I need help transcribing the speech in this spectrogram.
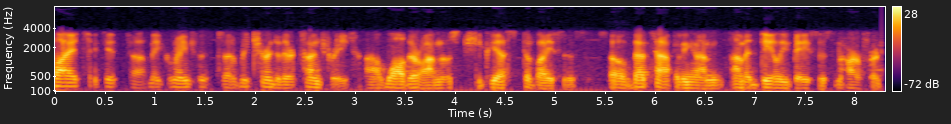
buy a ticket, uh, make arrangements to return to their country uh, while they're on those GPS devices. So that's happening on, on a daily basis in Hartford.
